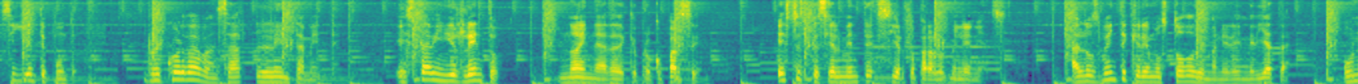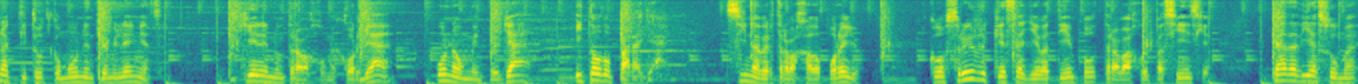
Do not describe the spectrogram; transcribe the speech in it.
Siguiente punto. Recuerda avanzar lentamente. Está bien ir lento. No hay nada de qué preocuparse. Esto es especialmente cierto para los millennials. A los 20 queremos todo de manera inmediata una actitud común entre millennials. Quieren un trabajo mejor ya, un aumento ya y todo para ya, sin haber trabajado por ello. Construir riqueza lleva tiempo, trabajo y paciencia. Cada día suma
